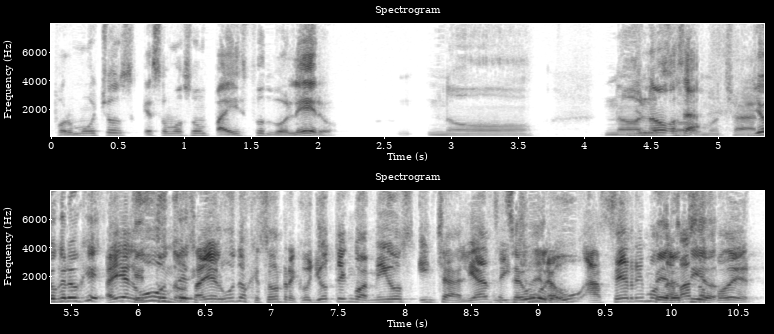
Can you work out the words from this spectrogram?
por muchos que somos un país futbolero. No, no, No, o sea, Charlie. Yo creo que. Hay que algunos, hay algunos que son Yo tengo amigos hinchas de Alianza, hinchas de Seguro. la U, acérrimos Pero, a más tío, poder.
